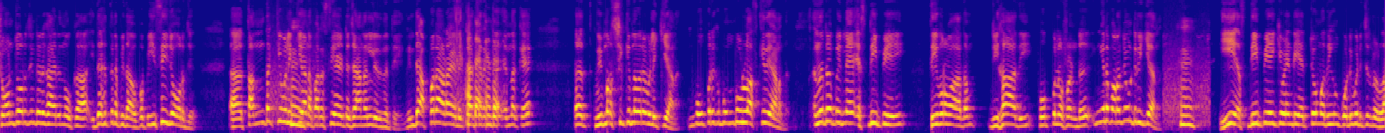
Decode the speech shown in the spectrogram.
ഷോൺ ജോർജിന്റെ ഒരു കാര്യം നോക്കുക. ഇദ്ദേഹത്തിന്റെ പിതാവ് ഇപ്പോൾ പി സി ജോർജ് തന്തയ്ക്ക് വിളിക്കുകയാണ് പരസ്യമായിട്ട് ചാനലിൽ ഇരുന്നിട്ട്. നിന്റെ അപ്പനാടാ എടുക്കാൻ തിരക്ക് എന്നൊക്കെ വിമർശിക്കുന്നവരെ വിളിക്കുകയാണ്. മൂപ്പർക്ക് മുമ്പുള്ള അസ്ഥിതയാണത്. എന്നിട്ട് പിന്നെ എസ് ഡി പി ഐ തീവ്രവാദം ജിഹാദി പോപ്പുലർ ഫ്രണ്ട് ഇങ്ങനെ പറഞ്ഞുകൊണ്ടിരിക്കുകയാണ്. ഈ എസ് ഡി പി ഐക്ക് വേണ്ടി ഏറ്റവും അധികം കൊടി പിടിച്ചിട്ടുള്ള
